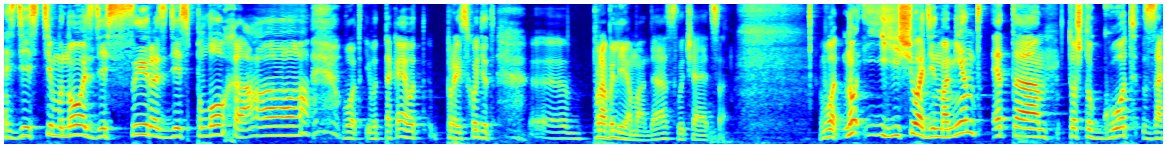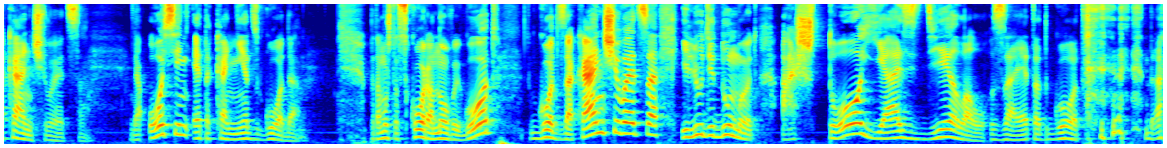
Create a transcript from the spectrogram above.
здесь темно, здесь сыро, здесь плохо, а вот, и вот такая вот происходит э, проблема, да, случается. Вот, ну и еще один момент, это то, что год заканчивается. Да, осень — это конец года, потому что скоро Новый год, год заканчивается, и люди думают, а что я сделал за этот год? да?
